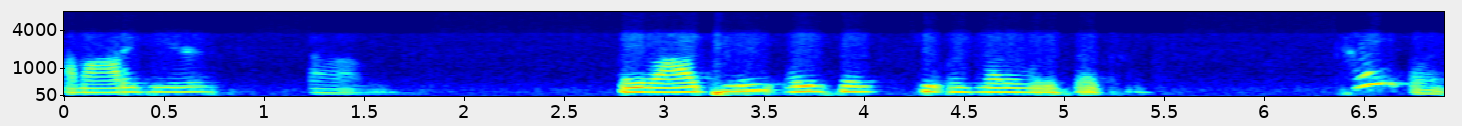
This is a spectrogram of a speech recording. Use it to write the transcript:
I'm out of here. Um, they lied to me. What do you think Caitlin's mother would have said to her? Caitlin.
